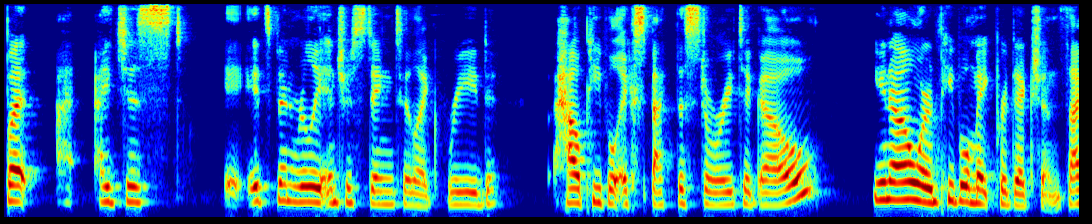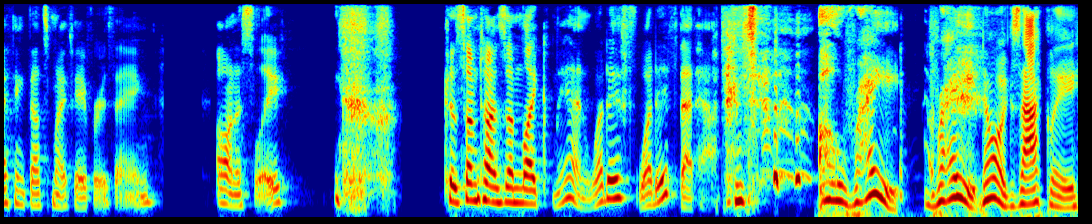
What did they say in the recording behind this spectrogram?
But I, I just, it- it's been really interesting to like read how people expect the story to go, you know, where people make predictions. I think that's my favorite thing, honestly. Because sometimes I'm like, man, what if, what if that happened? Oh, right, right. No, exactly.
